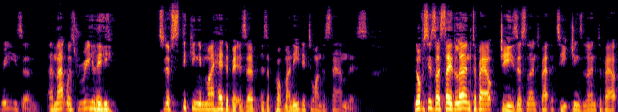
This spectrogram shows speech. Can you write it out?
reason. And that was really sort of sticking in my head a bit as a, as a problem. I needed to understand this. And obviously, as I say, learned about Jesus, learned about the teachings, learned about,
